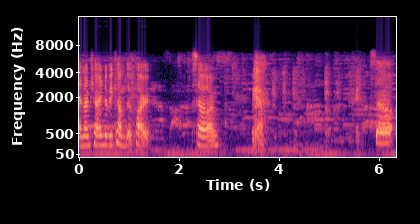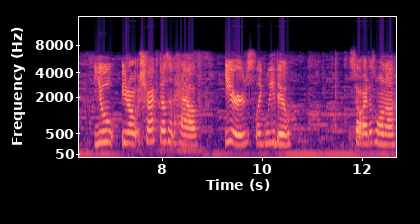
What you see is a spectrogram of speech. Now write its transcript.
And I'm trying to become the part. So, um, yeah. So, you, you know, Shrek doesn't have ears like we do. So I just wanna.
